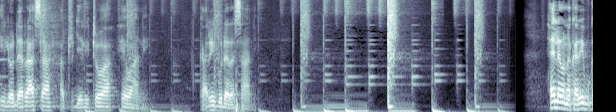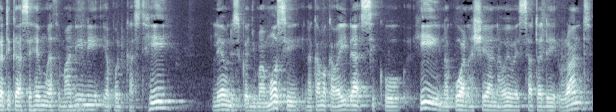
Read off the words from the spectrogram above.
hilo darasa hatujalitoa hewani. Karibu darasani. Helo na karibu katika sehemu ya 80 ya podcast hii. Leo ni siku ya jumamosi na kama kawaida siku hii nakuwa na share na wewe saturday rant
